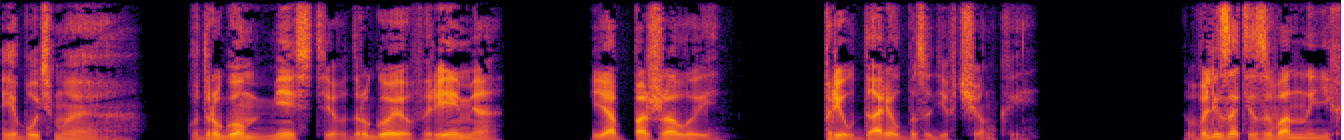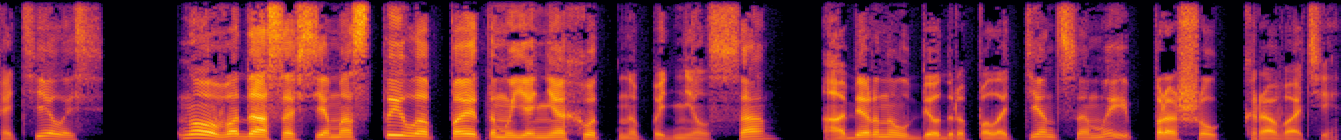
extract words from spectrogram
И будь мы в другом месте, в другое время, я, пожалуй, приударил бы за девчонкой. Вылезать из ванны не хотелось. Но вода совсем остыла, поэтому я неохотно поднялся, обернул бедра полотенцем и прошел к кровати.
